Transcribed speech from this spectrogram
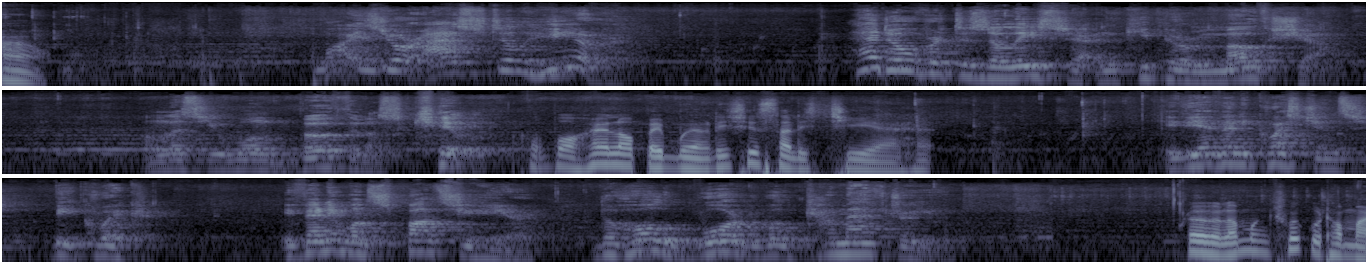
อ้าว Why is your ass still here? Head over to Zalicia and keep your mouth shut. Unless you want both of us killed. เขาบอกให้เราไปเมืองที่ชื่อซาลิเชียฮะ If you have any questions, be quick. If anyone spots you here, the whole ward will come after you. เออ แล้วมึงช่วยกูทำไม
